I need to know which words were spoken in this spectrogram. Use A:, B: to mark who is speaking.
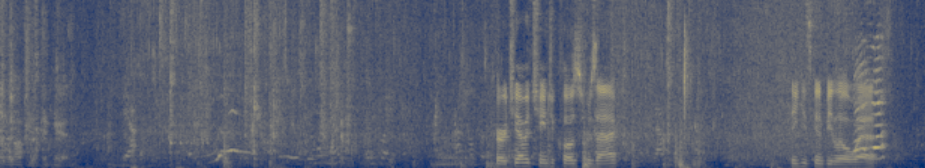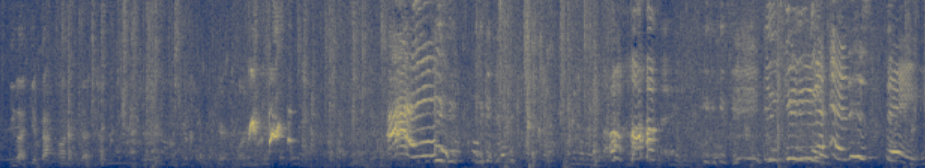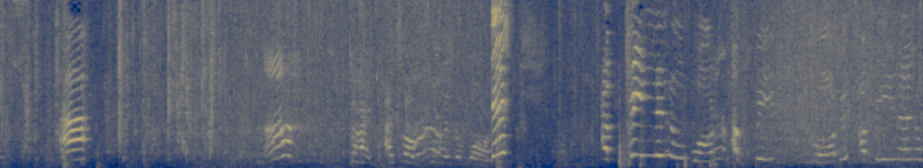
A: probably went off. You just couldn't hear it.
B: Yeah.
C: Kurt, you have a change of clothes for Zak? I think he's gonna be a little wet.
A: Eli, get back onto that. Here,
